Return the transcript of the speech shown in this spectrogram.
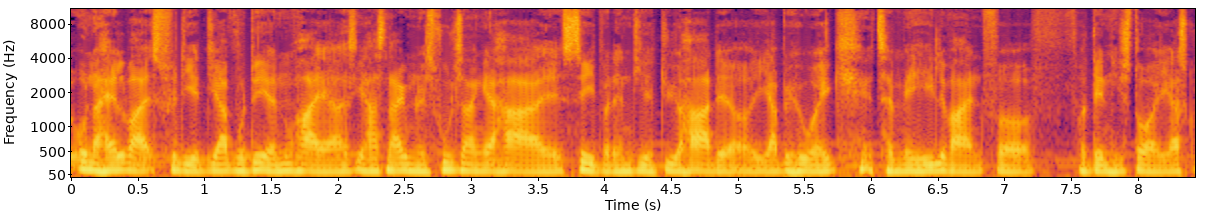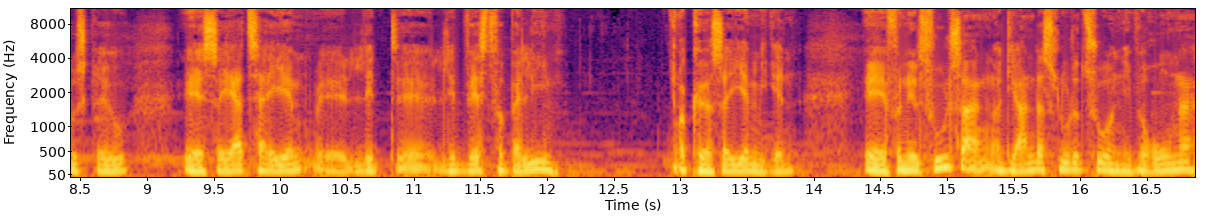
under halvvejs, fordi at jeg vurderer, nu har jeg, jeg har snakket med Niels Fuglsang, jeg har øh, set, hvordan de her dyr har det, og jeg behøver ikke tage med hele vejen for, for den historie, jeg skulle skrive. Øh, så jeg tager hjem øh, lidt, øh, lidt vest for Berlin og kører så hjem igen. Øh, for Niels Fuglsang og de andre slutter turen i Verona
